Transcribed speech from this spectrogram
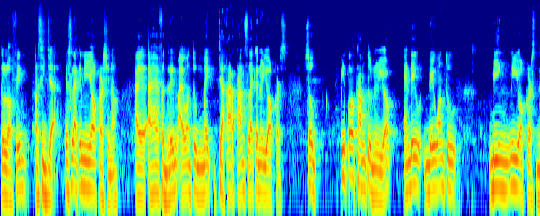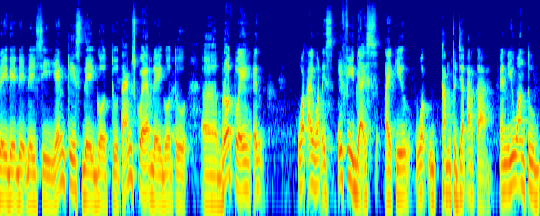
to loving Persija. It's like New Yorkers, you know. I, I have a dream. I want to make Jakartans like New Yorkers. So people come to New York and they they want to being New Yorkers, they, they, they, they see Yankees, they go to Times Square, they go to uh, Broadway. And what I want is if you guys, like you, come to Jakarta and you want to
